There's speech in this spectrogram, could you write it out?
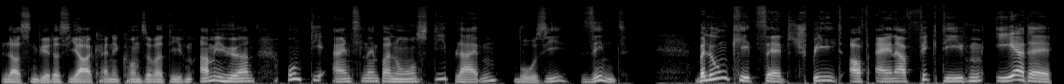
lassen wir das Ja keinen konservativen Ami hören, und die einzelnen Ballons, die bleiben, wo sie sind. Balloon Kid selbst spielt auf einer fiktiven Erde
